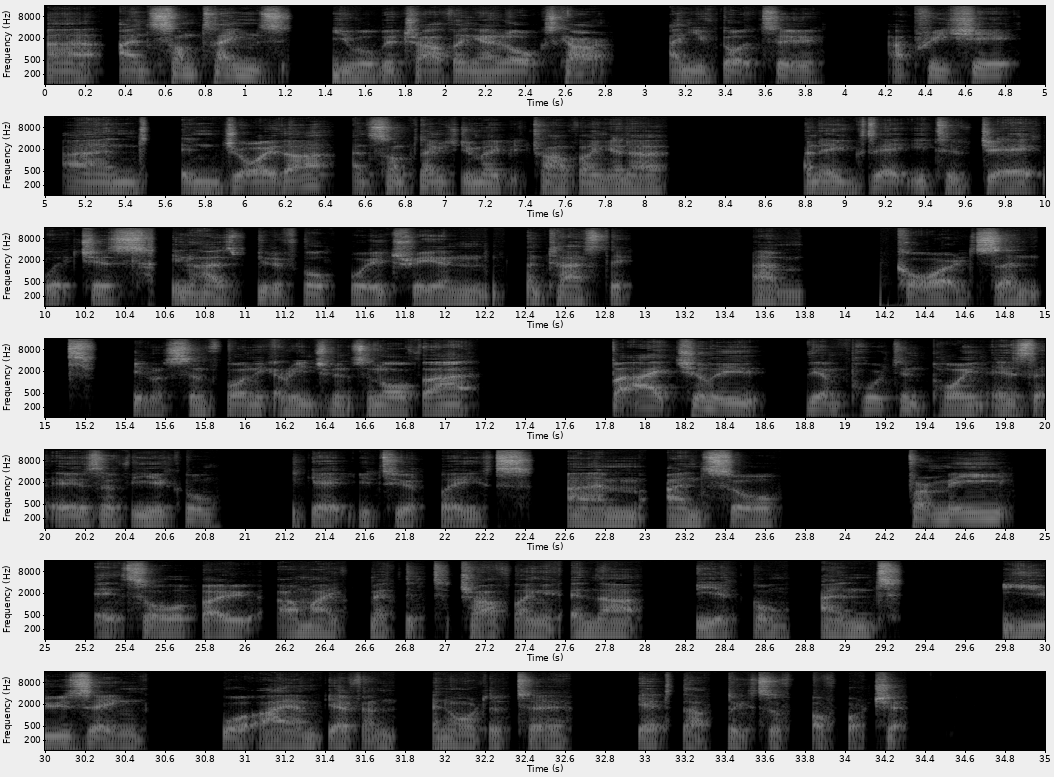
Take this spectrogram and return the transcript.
Uh, and sometimes you will be traveling in an ox cart and you've got to appreciate and enjoy that. And sometimes you might be traveling in a an executive jet, which is you know has beautiful poetry and fantastic um, chords and you know symphonic arrangements and all that. But actually, the important point is that it is a vehicle to get you to a place. Um, and so, for me, it's all about am I committed to traveling in that vehicle and using what I am given in order to get to that place of, of worship.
